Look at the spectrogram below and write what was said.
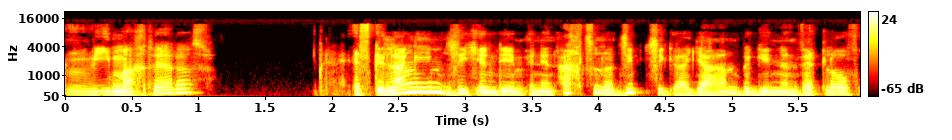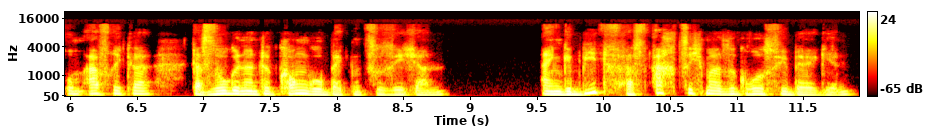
wie machte er das? Es gelang ihm, sich in dem in den 1870er Jahren beginnenden Wettlauf um Afrika das sogenannte Kongo-Becken zu sichern. Ein Gebiet fast 80 mal so groß wie Belgien.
